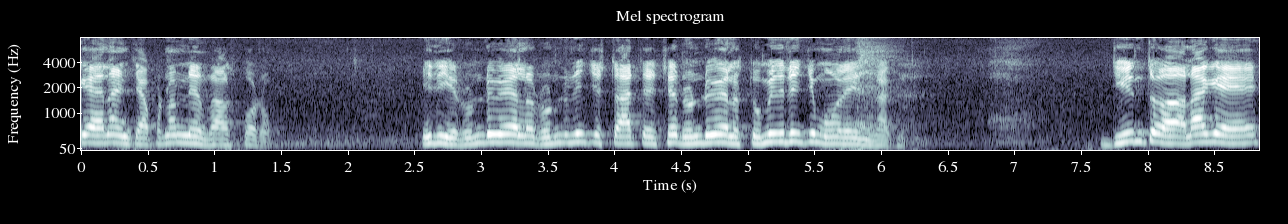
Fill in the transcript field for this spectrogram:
చేయాలని చెప్పడం నేను రాసుకోవడం. ఇది రెండు వేల రెండు నుంచి స్టార్ట్ చేస్తే రెండు వేల తొమ్మిది నుంచి మొదలైంది నాకు. దీంతో అలాగే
